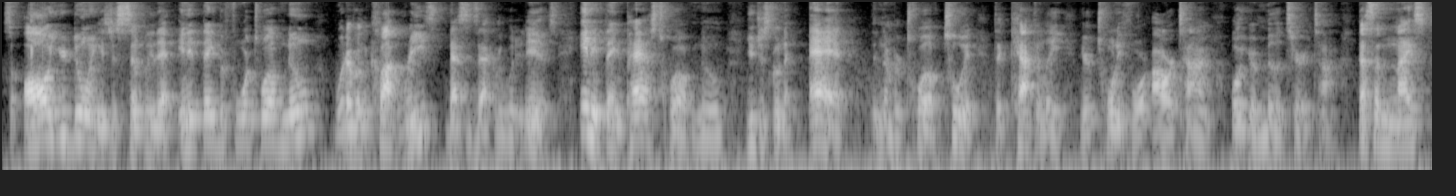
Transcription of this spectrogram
So all you're doing is just simply that. Anything before 12 noon, whatever the clock reads, that's exactly what it is. Anything past 12 noon, you're just going to add the number 12 to it to calculate your 24 hour time or your military time. That's a nice,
